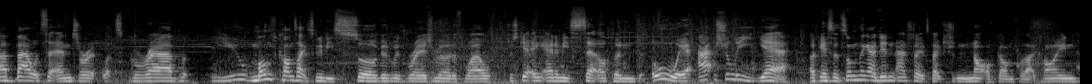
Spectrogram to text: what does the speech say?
about to enter it. Let's grab you. Mum's Contact's going to be so good with Rage Mode as well. Just getting enemies set up and... Oh, it actually, yeah. Okay, so something I didn't actually expect should not have gone for that coin.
